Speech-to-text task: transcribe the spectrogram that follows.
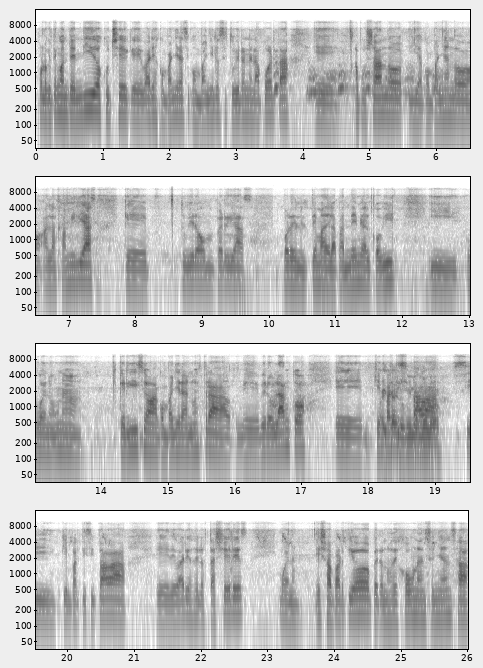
por lo que tengo entendido, escuché que varias compañeras y compañeros estuvieron en la puerta eh, apoyando y acompañando a las familias que tuvieron pérdidas por el tema de la pandemia, el COVID y bueno, una queridísima compañera nuestra, eh, Vero Blanco, eh, quien participaba, sí, quien participaba eh, de varios de los talleres. Bueno, ella partió, pero nos dejó una enseñanza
